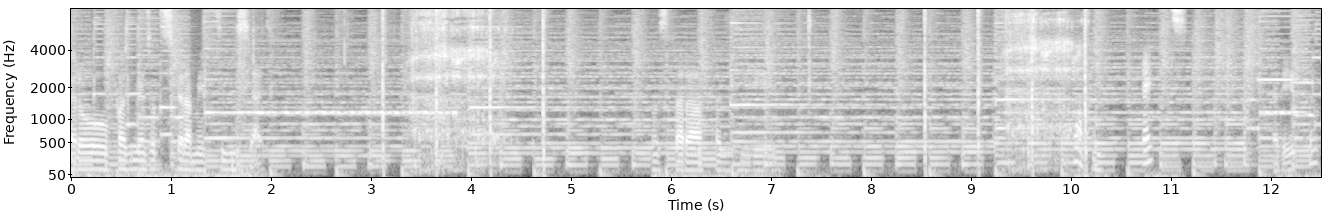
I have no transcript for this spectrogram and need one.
Quero fazer minhas outras ferramentas iniciais. Vamos estar a fazer... Pets. Careta.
